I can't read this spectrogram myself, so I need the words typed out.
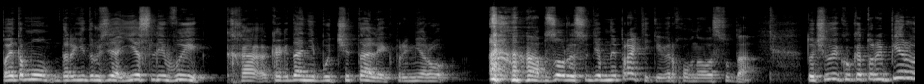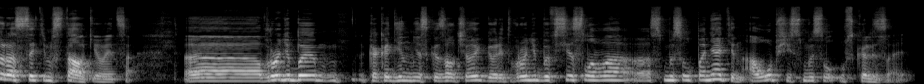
Поэтому, дорогие друзья, если вы когда-нибудь читали, к примеру, обзоры судебной практики Верховного суда, то человеку, который первый раз с этим сталкивается – Э, вроде бы, как один мне сказал человек, говорит, вроде бы все слова, э, смысл понятен, а общий смысл ускользает.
